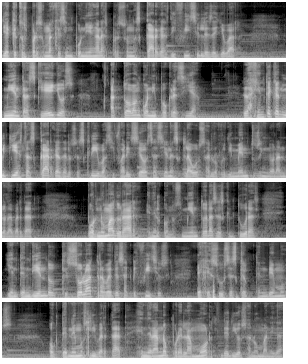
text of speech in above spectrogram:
ya que estos personajes imponían a las personas cargas difíciles de llevar, mientras que ellos actuaban con hipocresía. La gente que admitía estas cargas de los escribas y fariseos se hacían esclavos a los rudimentos ignorando la verdad, por no madurar en el conocimiento de las escrituras y entendiendo que solo a través de sacrificios de Jesús es que obtenemos, obtenemos libertad, generando por el amor de Dios a la humanidad.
